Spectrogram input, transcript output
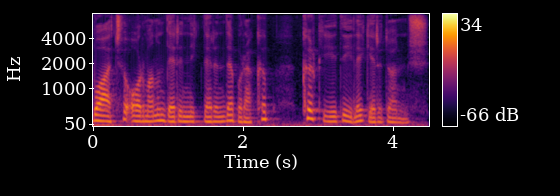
Boğaç'ı ormanın derinliklerinde bırakıp 47 ile geri dönmüş.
